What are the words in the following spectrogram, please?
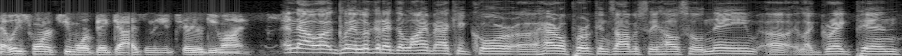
at least one or two more big guys in the interior D line. And now, uh, Glen, looking at the linebacking core, uh, Harold Perkins, obviously household name, uh, like Greg Penn.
